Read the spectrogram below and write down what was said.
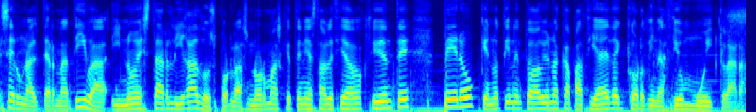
ser una alternativa y no estar ligados por las normas que tenía establecida Occidente, pero que no tienen todavía una capacidad de coordinación muy clara.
